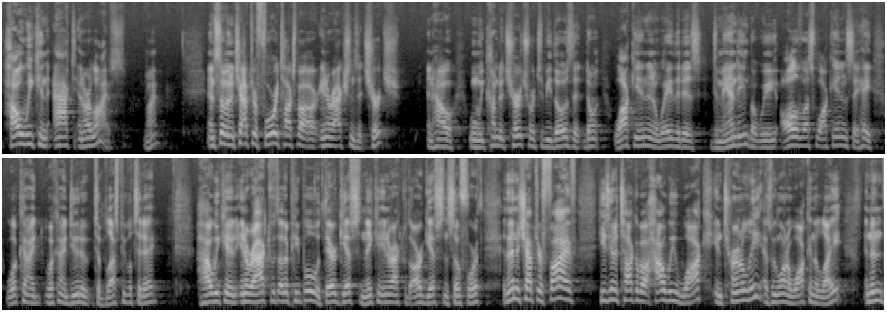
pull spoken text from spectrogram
how we can act in our lives, right? And so in chapter four, he talks about our interactions at church and how when we come to church, we're to be those that don't walk in in a way that is demanding, but we, all of us, walk in and say, hey, what can I, what can I do to, to bless people today? How we can interact with other people with their gifts and they can interact with our gifts and so forth. And then in chapter five, he's going to talk about how we walk internally as we want to walk in the light. And then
